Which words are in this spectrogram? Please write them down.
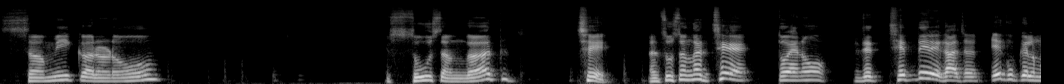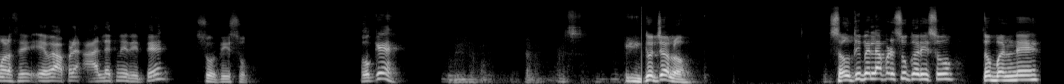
સમીકરણો સુસંગત છે. અને સુસંગત છે તો એનો જે છેદતી રેખા છે, એક ઉકેલ મળશે એવા આપણે આલેખની રીતે શોધીશું. ઓકે? તો ચલો. સૌથી પહેલા આપણે શું કરીશું? તો બંને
